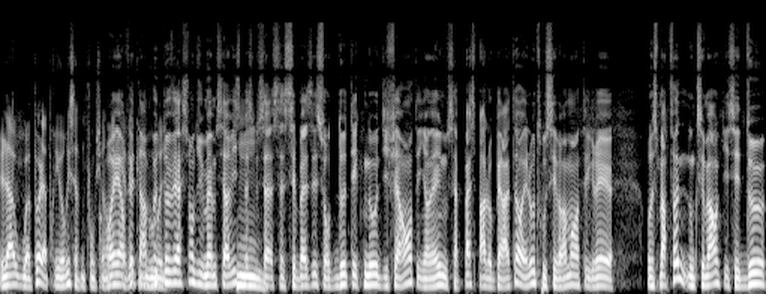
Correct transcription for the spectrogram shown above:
Là où Apple, a priori, ça ne fonctionnera pas. Oui, en fait, un peu deux versions du même service parce que mm. ça, ça s'est basé sur deux technos différentes. Et il y en a une où ça passe par l'opérateur et l'autre où c'est vraiment intégré au smartphone. Donc c'est marrant qu'il y ait ces deux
